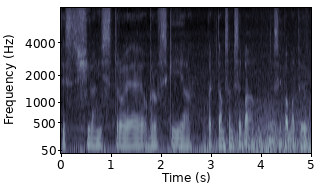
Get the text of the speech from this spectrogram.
ty šílený stroje, obrovský a tak tam jsem se bál, to si pamatuju.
